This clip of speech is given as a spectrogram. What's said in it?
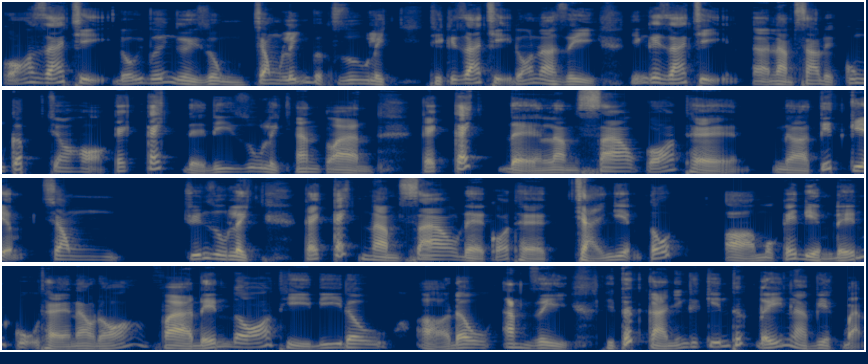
có giá trị đối với người dùng trong lĩnh vực du lịch. Thì cái giá trị đó là gì? Những cái giá trị à, làm sao để cung cấp cho họ cái cách để đi du lịch an toàn, cái cách để làm sao có thể là tiết kiệm trong chuyến du lịch, cái cách làm sao để có thể trải nghiệm tốt ở một cái điểm đến cụ thể nào đó và đến đó thì đi đâu ở đâu ăn gì thì tất cả những cái kiến thức đấy là việc bạn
